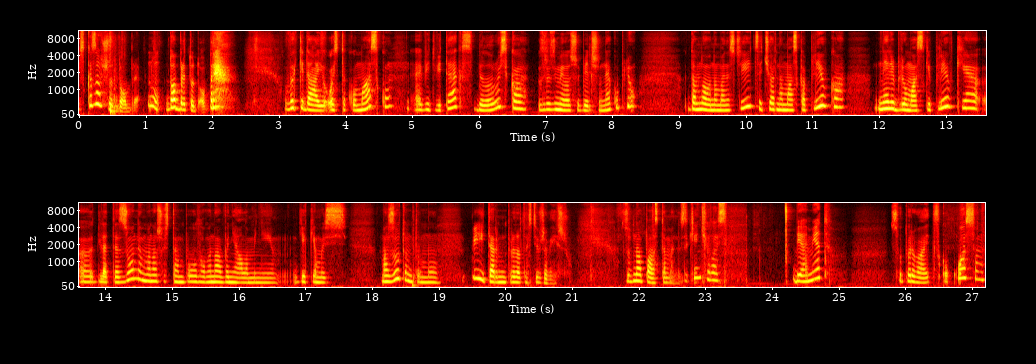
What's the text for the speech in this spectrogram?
Сказав, що добре. Ну, добре, то добре. Викидаю ось таку маску е, від Vitex, білоруська. Зрозуміло, що більше не куплю. Давно вона в мене стоїть. Це чорна маска плівка. Не люблю маски плівки. е, Для Т-зони вона щось там була. Вона воняла мені якимось мазутом, тому і термін придатності вже вийшов. Зубна паста в мене закінчилась. Біомет Супервайт з кокосом.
